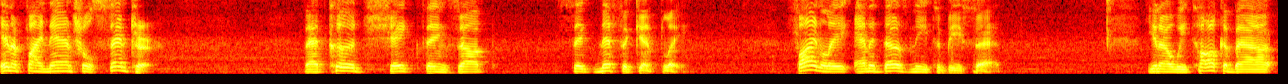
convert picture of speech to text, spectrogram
in a financial center that could shake things up significantly. Finally, and it does need to be said, you know, we talk about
